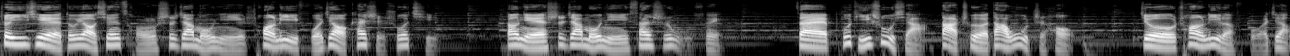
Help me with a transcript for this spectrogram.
这一切都要先从释迦牟尼创立佛教开始说起。当年释迦牟尼三十五岁，在菩提树下大彻大悟之后，就创立了佛教，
